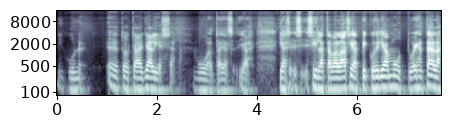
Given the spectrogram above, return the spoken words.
niin kuin, tuota, jäljessä muualta ja, ja, ja sillä tavalla asiat pikkuhiljaa muuttuu. Eihän täällä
